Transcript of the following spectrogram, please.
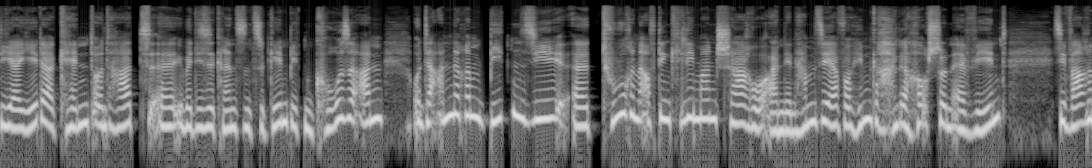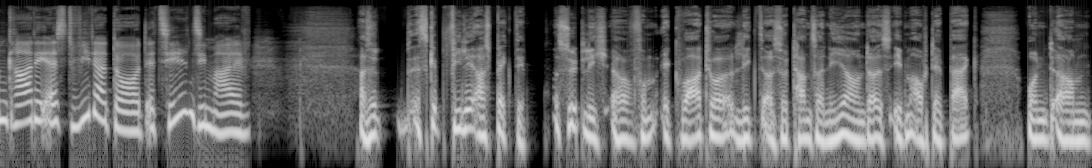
die ja jeder kennt und hat, äh, über diese Grenzen zu gehen, bieten Kurse an. Unter anderem bieten Sie äh, Touren auf den Kilimanjaro an. Den haben Sie ja vorhin gerade auch schon erwähnt. Sie waren gerade erst wieder dort. Erzählen Sie mal. Also es gibt viele Aspekte. Südlich äh, vom Äquator liegt also Tansania und da ist eben auch der Berg. Und ähm,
